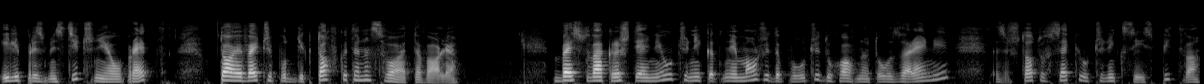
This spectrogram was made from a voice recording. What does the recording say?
или през мистичния обред, той е вече под диктовката на своята воля. Без това кръщение ученикът не може да получи духовното озарение, защото всеки ученик се изпитва,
